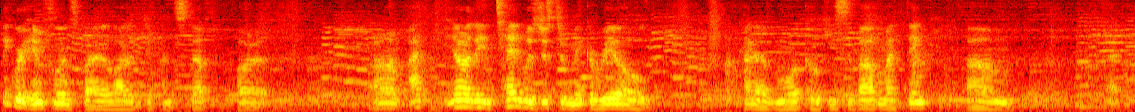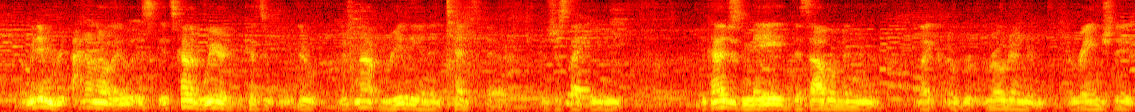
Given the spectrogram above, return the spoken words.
I think we're influenced by a lot of different stuff, but um, I, you know, the intent was just to make a real kind of more cohesive album. I think um, I- we didn't. Re- I don't know. It was, it's kind of weird because there, there's not really an intent there. It's just like we we kind of just made this album and like wrote and arranged it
